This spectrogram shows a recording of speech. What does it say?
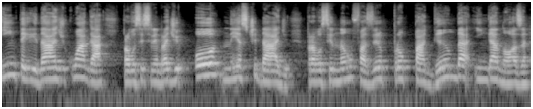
integridade com H, para você se lembrar de honestidade, para você não fazer propaganda enganosa.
